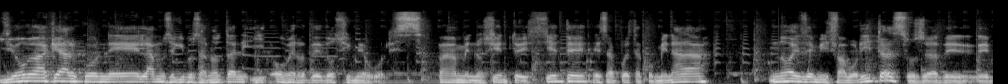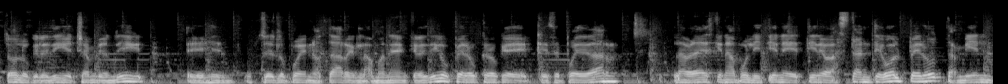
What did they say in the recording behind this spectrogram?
yo me voy a quedar con el ambos equipos anotan y over de dos y medio goles. Paga menos 117, esa apuesta combinada. No es de mis favoritas, o sea, de, todo lo que les dije Champions League. Eh, ustedes lo pueden notar en la manera en que les digo, pero creo que, que, se puede dar. La verdad es que Napoli tiene, tiene bastante gol, pero también,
